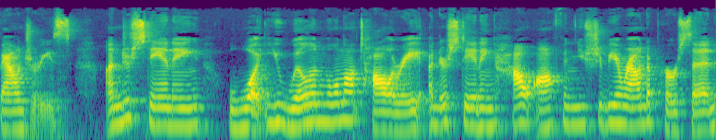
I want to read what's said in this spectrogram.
boundaries. Understanding what you will and will not tolerate, understanding how often you should be around a person,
